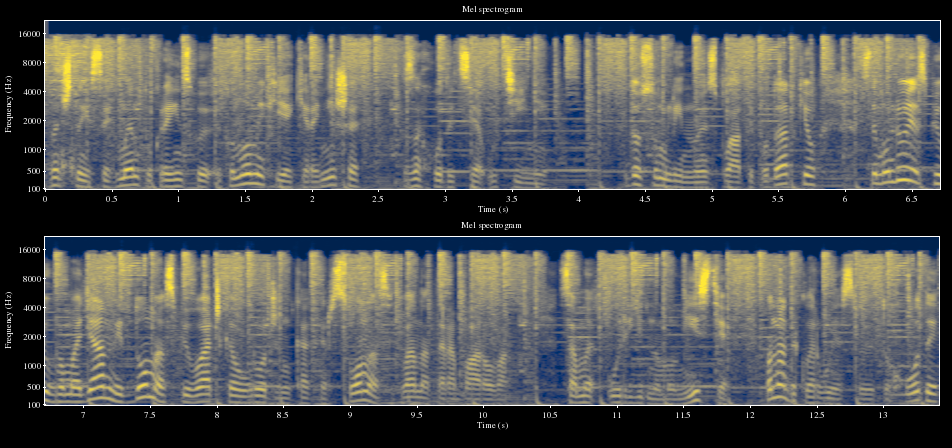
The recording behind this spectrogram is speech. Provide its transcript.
значний сегмент української економіки, як і раніше, знаходиться у тіні. До сумлінної сплати податків стимулює співгромадян відома співачка уродженка Херсона Світлана Тарабарова. Саме у рідному місті вона декларує свої доходи,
